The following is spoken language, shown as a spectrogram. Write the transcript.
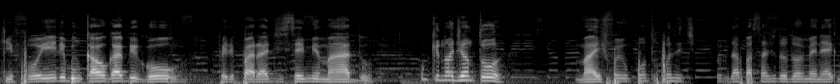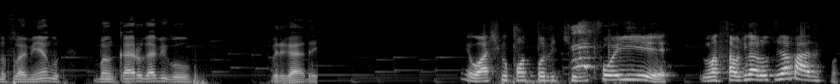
Que foi ele bancar o Gabigol. Pra ele parar de ser mimado. O que não adiantou. Mas foi um ponto positivo da passagem do Domenech no Flamengo, bancar o Gabigol. Obrigado aí. Eu acho que o ponto positivo foi lançar os garotos da base, pô.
